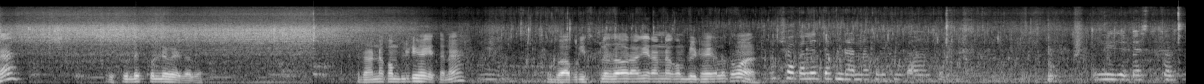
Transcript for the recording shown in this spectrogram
না? স্কুল ড্রেস করলে হয়ে যাবে। রান্না কমপ্লিট হয়ে গেছে না? বাবুর স্কুলে যাওয়ার আগে রান্না কমপ্লিট হয়ে গেল তোমার? সকালে যখন রান্না তো নিজে ব্যস্ত থাকি।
